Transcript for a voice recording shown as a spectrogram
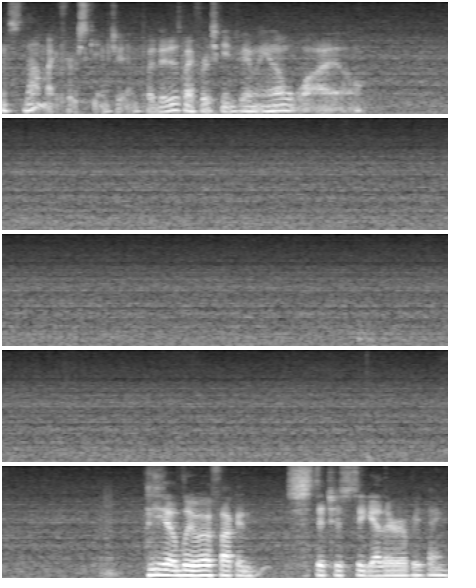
It's not my first game jam, but it is my first game jam in a while. Yeah, Lua fucking stitches together everything.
